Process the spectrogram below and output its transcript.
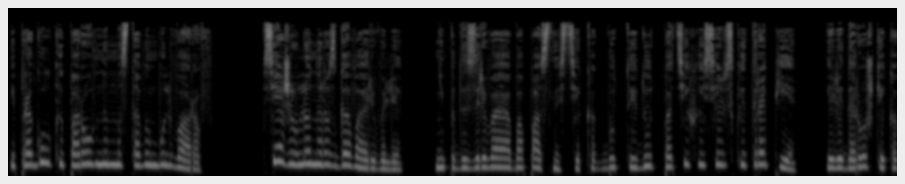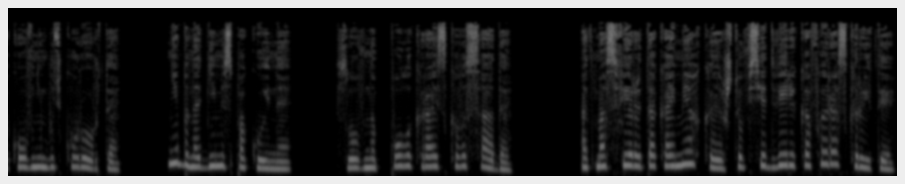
и прогулкой по ровным мостовым бульваров. Все оживленно разговаривали, не подозревая об опасности, как будто идут по тихой сельской тропе или дорожке какого-нибудь курорта. Небо над ними спокойное, словно полок райского сада. Атмосфера такая мягкая, что все двери кафе раскрыты,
